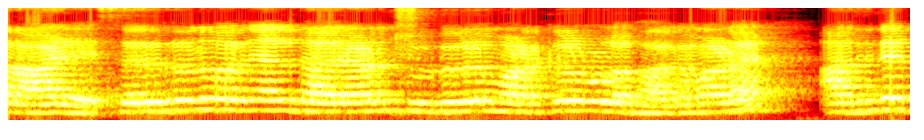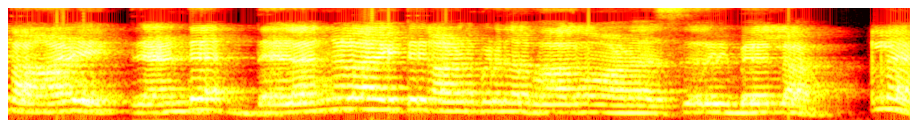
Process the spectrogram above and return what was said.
താഴെ. സെറിബ്രം എന്ന് പറഞ്ഞാൽ ധാരാളം ചുളിവുകളും മടക്കുകളും ഉള്ള ഭാഗമാണ്. അതിന്റെ താഴെ രണ്ട് ദളങ്ങളായിട്ട് കാണപ്പെടുന്ന ഭാഗമാണ് സെറിബെല്ലം അല്ലെ?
